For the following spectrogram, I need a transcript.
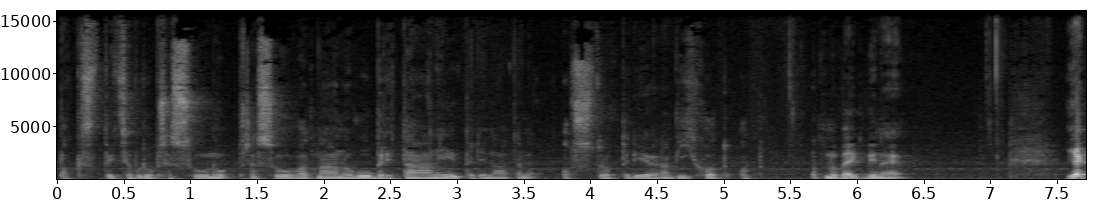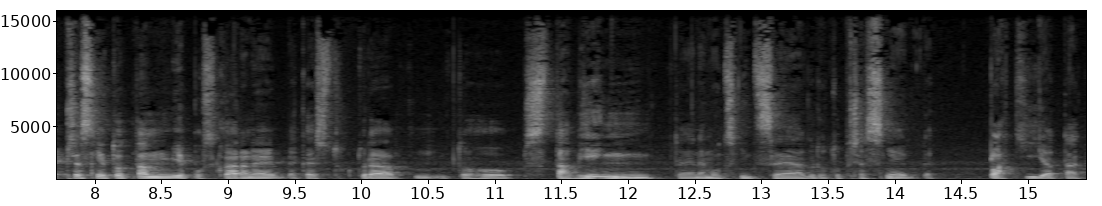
pak teď se budou přesouvat na Novou Británii, tedy na ten ostrov, který je na východ od, od Nové Gvine. Jak přesně to tam je poskládané, jaká je struktura toho stavění té nemocnice a kdo to přesně platí a tak,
